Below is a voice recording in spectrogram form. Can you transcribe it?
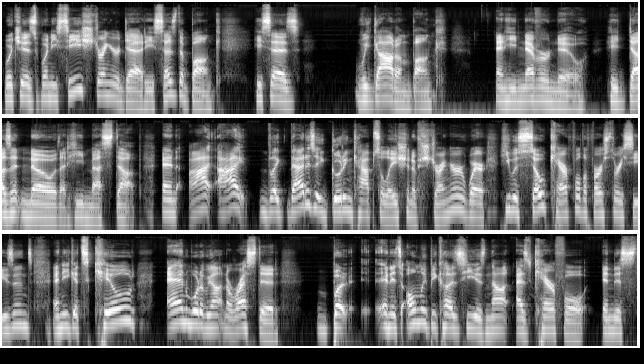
which is when he sees Stringer dead, he says to Bunk, he says, "We got him, Bunk," and he never knew he doesn't know that he messed up and i i like that is a good encapsulation of stringer where he was so careful the first three seasons and he gets killed and would have gotten arrested but and it's only because he is not as careful in this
